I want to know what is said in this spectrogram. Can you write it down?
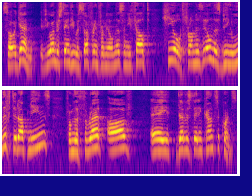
So again, if you understand he was suffering from illness and he felt healed from his illness, being lifted up means from the threat of a devastating consequence.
